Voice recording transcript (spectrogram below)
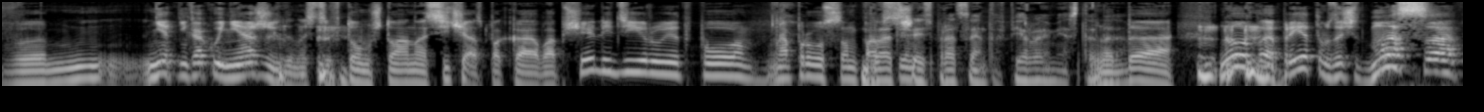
Нет никакой неожиданности в том, что она сейчас пока вообще лидирует по опросам. По 26% всем... первое место. Да. да. Но ну, при этом, значит, масса а,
